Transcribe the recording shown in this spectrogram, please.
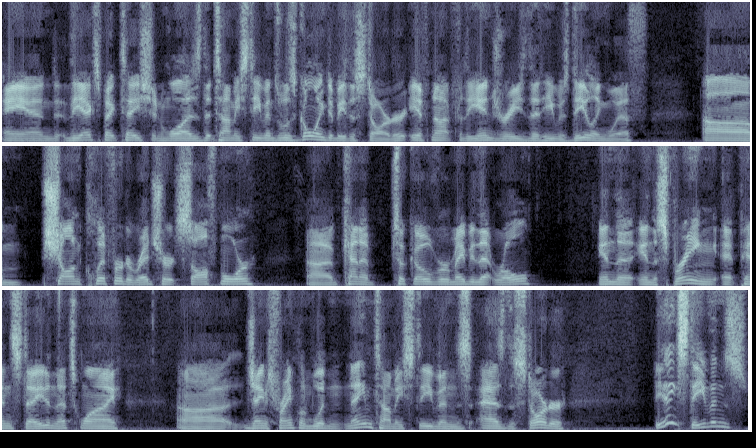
and the expectation was that Tommy Stevens was going to be the starter, if not for the injuries that he was dealing with. Um, Sean Clifford, a redshirt sophomore, uh, kind of took over maybe that role in the in the spring at Penn State, and that's why uh, James Franklin wouldn't name Tommy Stevens as the starter. Do you think Stevens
